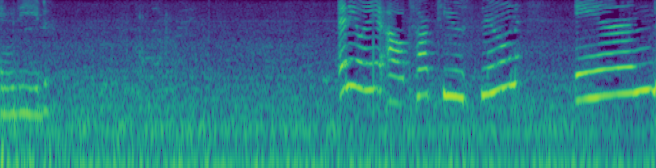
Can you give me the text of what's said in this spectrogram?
Indeed. Anyway, I'll talk to you soon, and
